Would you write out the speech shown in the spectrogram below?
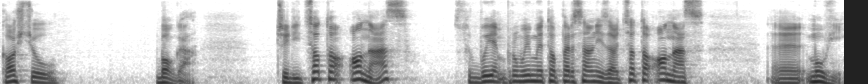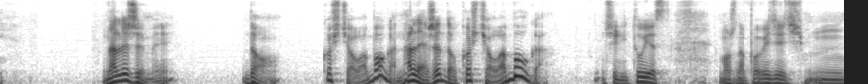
Kościół Boga. Czyli co to o nas, spróbujemy, próbujmy to personalizować, co to o nas y, mówi? Należymy do Kościoła Boga. Należę do Kościoła Boga. Czyli tu jest, można powiedzieć, mm,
